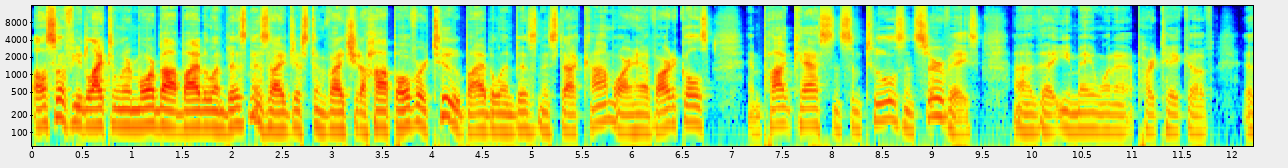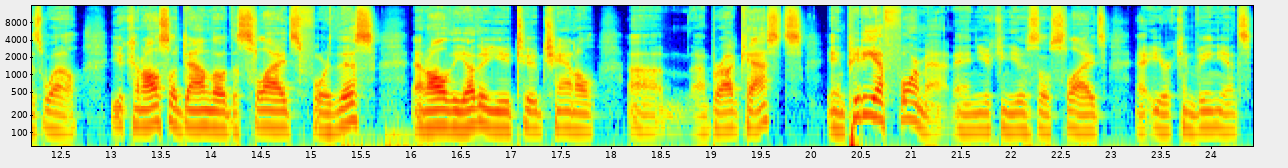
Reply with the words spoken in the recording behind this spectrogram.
Also, if you'd like to learn more about Bible and business, I just invite you to hop over to BibleandBusiness.com where I have articles and podcasts and some tools and surveys uh, that you may want to partake of as well. You can also download the slides for this and all the other YouTube channel uh, uh, broadcasts in PDF format, and you can use those slides at your convenience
